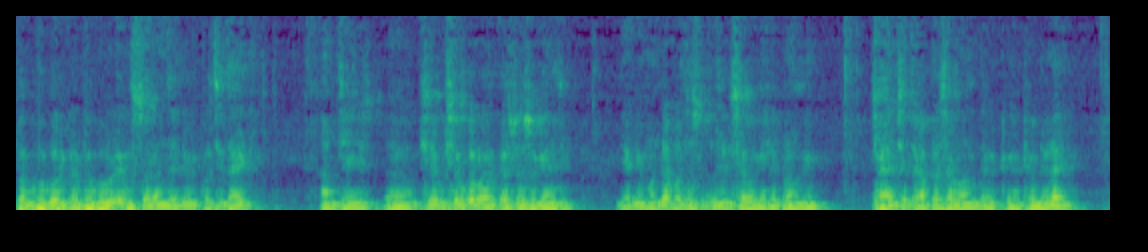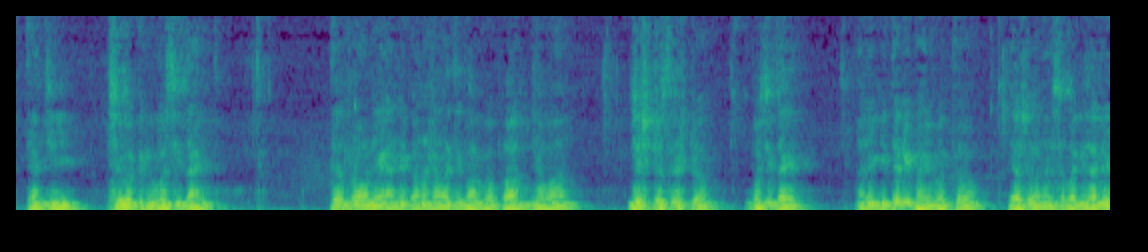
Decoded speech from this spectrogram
बघ भगोरकर भगोरे उत्सवांजली उपस्थित आहेत. आमचे अं, शिव शिवकर वायकर सुसुग्याजी यांनी मंडपाचं सेवा केल्याप्रमाणे छायाचित्र आपल्या सर्वांना ठेवलेलं आहे. त्यांची सेवकरी उपस्थित आहेत. त्याचप्रमाणे अनेक अनुषंगाचे बालगोपाल जवान ज्येष्ठ श्रेष्ठ उपस्थित आहेत. अनेक इतरही भाई भक्त या सोहळ्याने सहभागी झाले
